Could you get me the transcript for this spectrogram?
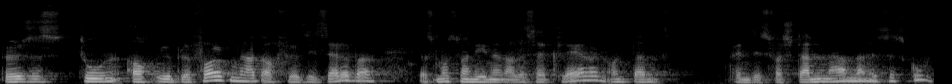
Böses tun auch üble Folgen hat, auch für sie selber. Das muss man ihnen alles erklären und dann, wenn sie es verstanden haben, dann ist es gut.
